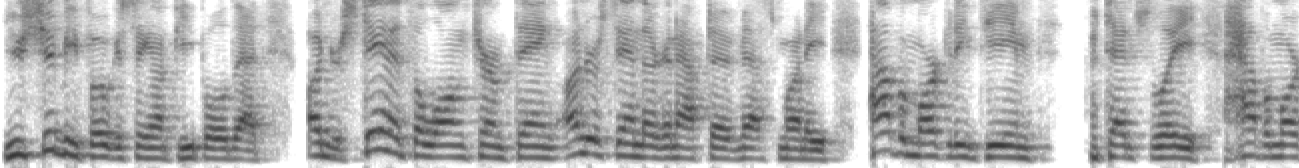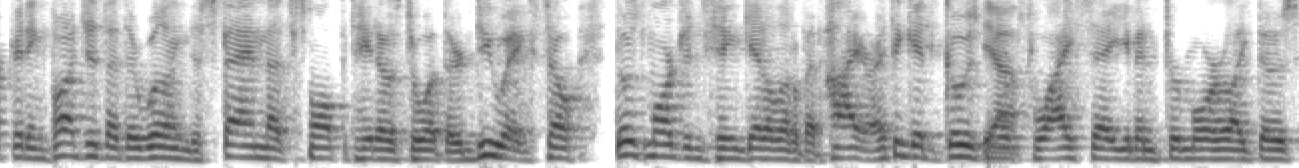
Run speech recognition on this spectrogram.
you should be focusing on people that understand it's a long term thing, understand they're going to have to invest money, have a marketing team potentially have a marketing budget that they're willing to spend that's small potatoes to what they're doing. So those margins can get a little bit higher. I think it goes yeah. more to why I say even for more like those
